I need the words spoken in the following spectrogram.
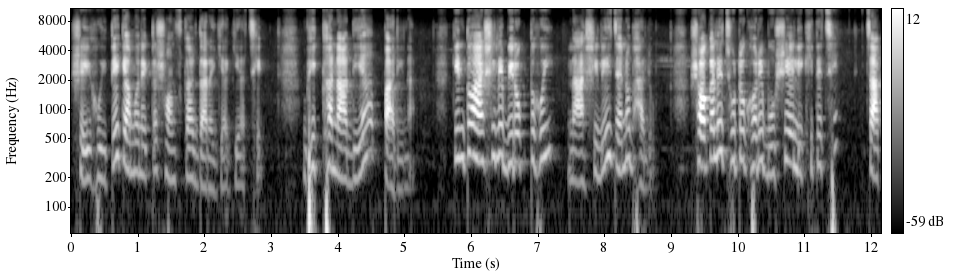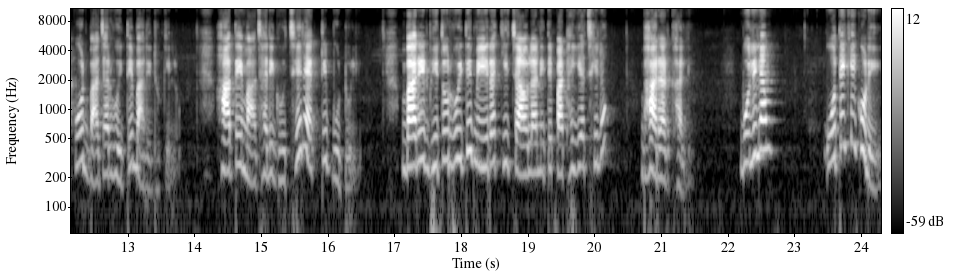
সেই হইতে কেমন একটা সংস্কার দাঁড়াইয়া গিয়াছে। ভিক্ষা না দিয়া পারি না। কিন্তু আসিলে বিরক্ত হই, না আসিলেই যেন ভালো। সকালে ছোট ঘরে বসিয়া লিখিতেছি, চাকর বাজার হইতে বাড়ি ঢুকিল। হাতে মাঝারি গোছের একটি পুটুলি। বাড়ির ভিতর হইতে মেয়েরা কি চাওলা নিতে পাঠাইয়াছিল? ভাড়ার খালি। বলিলাম ওতে কি করে?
